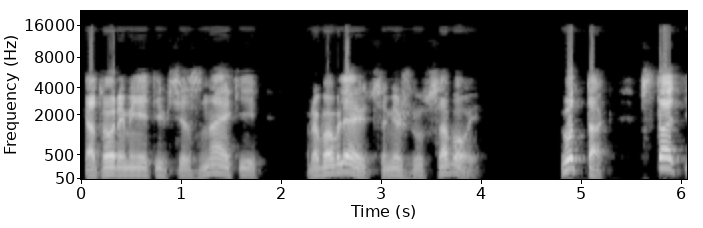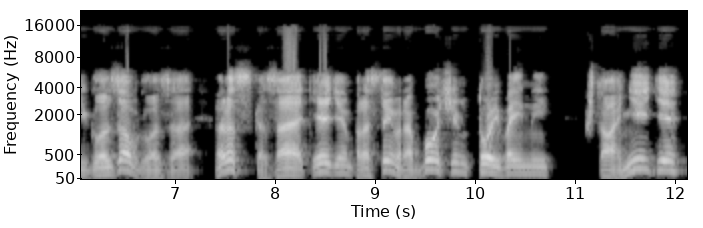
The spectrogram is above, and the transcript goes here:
которыми эти все знаки пробавляются между собой? Вот так, встать и глаза в глаза, рассказать этим простым рабочим той войны, что они где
